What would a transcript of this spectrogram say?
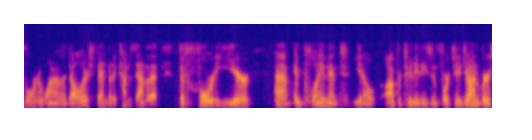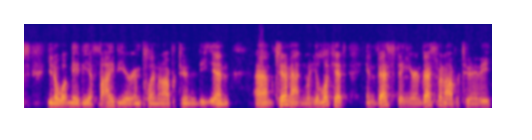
four to one on the dollar spend, but it comes down to the, the 40 year um, employment, you know, opportunities in Fort St. John versus, you know, what may be a five-year employment opportunity in um, Kitimat. And when you look at investing, your investment opportunity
